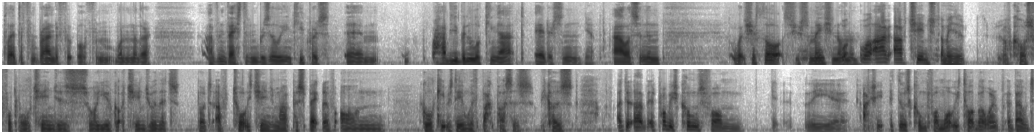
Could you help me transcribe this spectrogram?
play a different brand of football from one another, have invested in Brazilian keepers? Um, have you been looking at Ederson, Yep. Alisson, and what's your thoughts, your summation on Well, them? well I've, I've changed. I mean, of course, football changes, so you've got to change with it. But I've totally changed my perspective on goalkeepers dealing with back passes because I do, it probably comes from the. Uh, actually, it does come from what we talked about about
